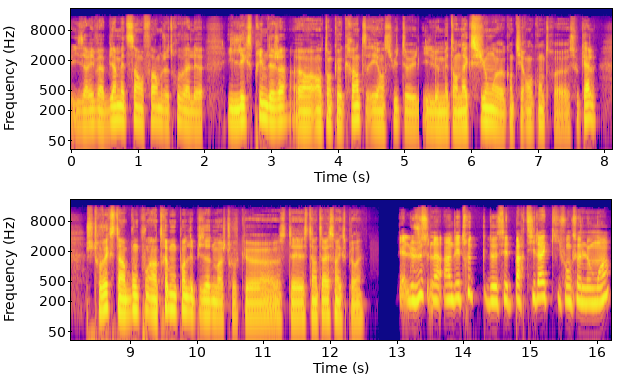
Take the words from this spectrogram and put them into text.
ils arrivent à bien mettre ça en forme, je trouve. le- ils l'expriment déjà euh, en, tant que crainte, et ensuite euh, ils le mettent en action quand ils rencontrent Soukal. Je trouvais que c'était un, bon point, un très bon point de l'épisode, moi. Je trouve que c'était intéressant à explorer. Le, juste, là, un des trucs de cette partie-là qui fonctionne le moins,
